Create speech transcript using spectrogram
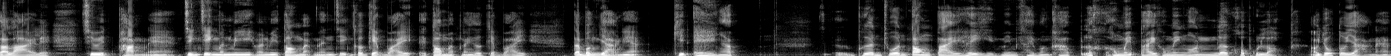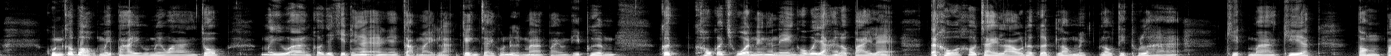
ละลายเลย ชีวิตพังแน่ จริง ๆ มันมีมันมีต้องแบบนั้นจริงก็เก็บไว้ไอ้ต้องแบบนั้นก็เก็บไว้ แต่บางอย่างเนี่ยคิดเองครับ เพื่อนชวนต้องไปเฮ้ยไม่มีใครบังคับ แล้วเขาไม่ไปเขาไม่งอนเลิกคบคุณหรอก เอายกตัวอย่างนะฮะคุณก็บอกไม่ไปคุณไม่ว่างจบ ไม่ว่างเขาจะคิดยังไงอันนี้กลับมาอีกละเกรงใจคนอื่นมากไปบางทีเพื่อนก็เขาก็ชวนอย่างนั้นเองเขาก็อยากให้เราไปแหละ แต่เขาก็เข้าใจเราถ้าเกิดเราไม่เราติดธุระคิดมากเครียด ต้องไป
